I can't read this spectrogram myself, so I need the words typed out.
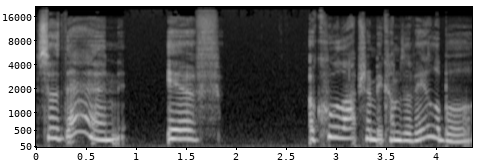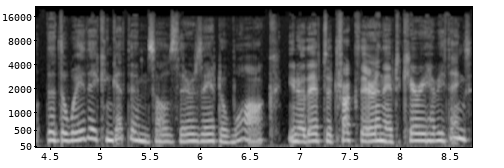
So then, if a cool option becomes available that the way they can get themselves there is they have to walk, you know, they have to truck there and they have to carry heavy things,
